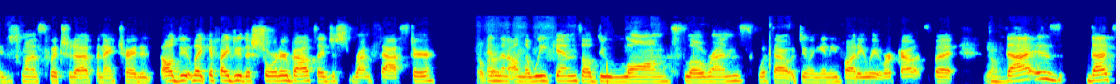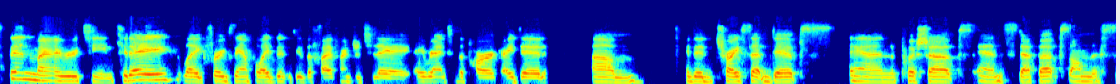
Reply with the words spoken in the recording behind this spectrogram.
i just want to switch it up and i try to i'll do like if i do the shorter bouts i just run faster Okay. and then on the weekends i'll do long slow runs without doing any body weight workouts but Yeah. that is that's been my routine. Today like for example i didn't do the 500 today. I, ran to the park. I did um i did tricep dips and push-ups and step ups on this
